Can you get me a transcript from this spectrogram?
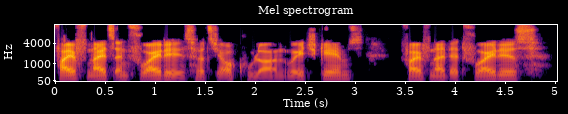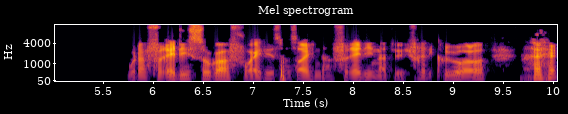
Five Nights and Fridays, hört sich auch cool an. Rage Games, Five Nights at Fridays, oder Freddy's sogar, Fridays, was sag ich denn da? Freddy natürlich, Freddy Krüger, oder?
